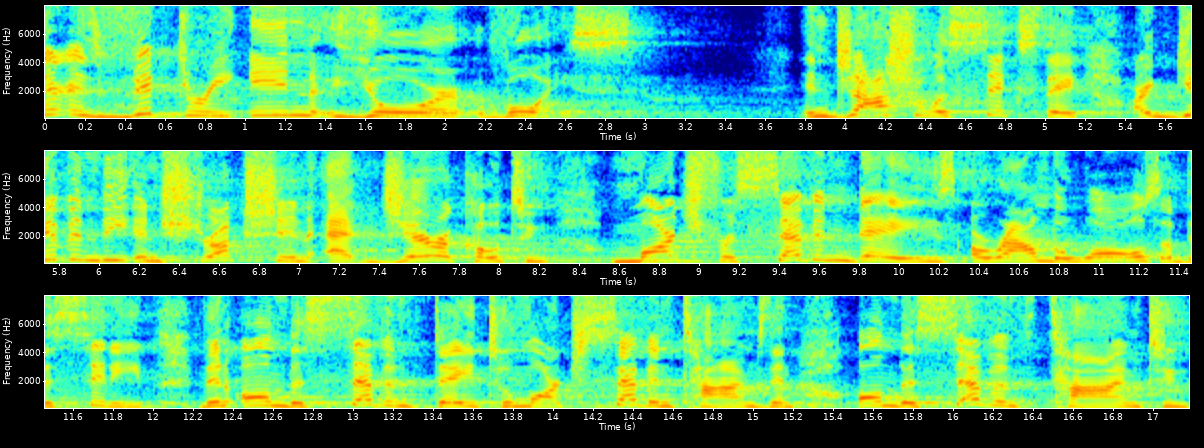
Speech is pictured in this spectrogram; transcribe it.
There is victory in your voice. In Joshua 6, they are given the instruction at Jericho to march for seven days around the walls of the city. Then on the seventh day to march seven times. Then on the seventh time to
